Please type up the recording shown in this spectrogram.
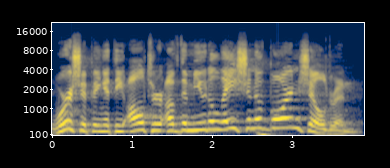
worshiping at the altar of the mutilation of born children.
